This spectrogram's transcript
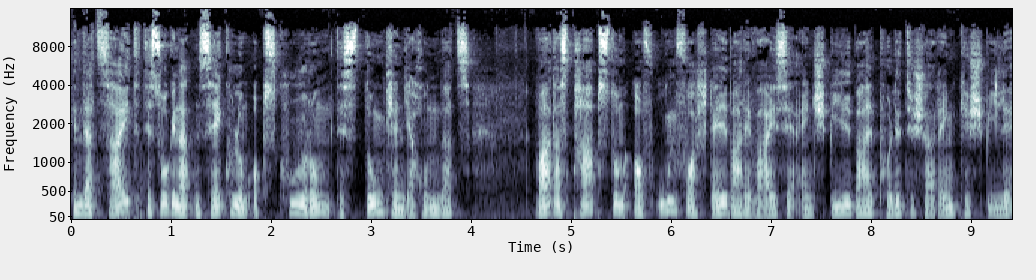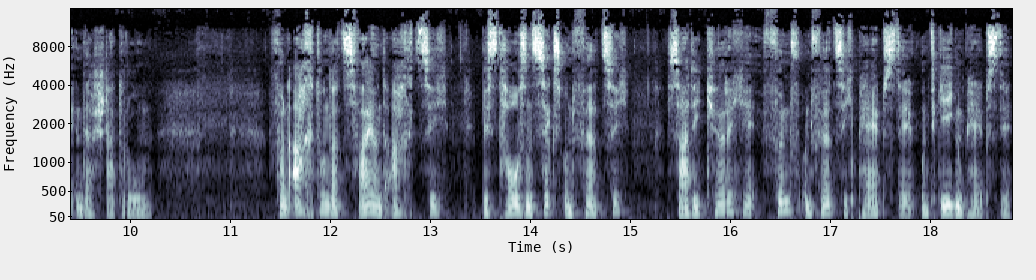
In der Zeit des sogenannten Saeculum obscurum, des dunklen Jahrhunderts, war das Papsttum auf unvorstellbare Weise ein Spielball politischer Ränkespiele in der Stadt Rom. Von 882 bis 1046 sah die Kirche 45 Päpste und Gegenpäpste,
